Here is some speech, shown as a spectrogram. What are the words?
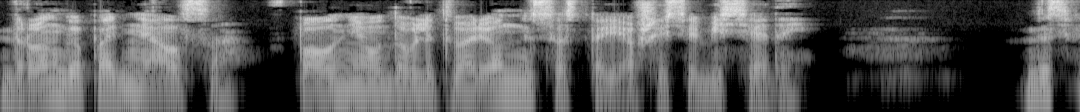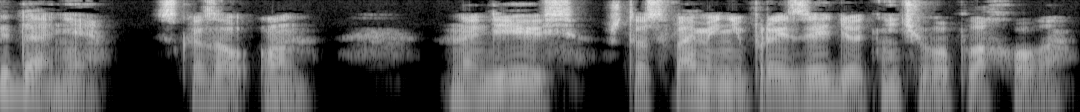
Дронго поднялся, вполне удовлетворенный состоявшейся беседой. «До свидания», — сказал он. Надеюсь, что с вами не произойдет ничего плохого.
